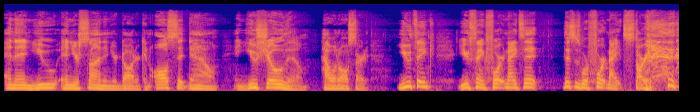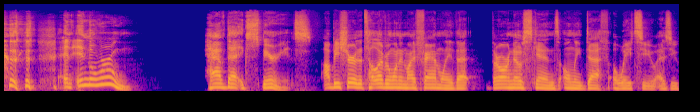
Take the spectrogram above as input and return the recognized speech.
and then you and your son and your daughter can all sit down and you show them how it all started. You think you think Fortnite's it? This is where Fortnite started. and in the room, have that experience. I'll be sure to tell everyone in my family that there are no skins, only death awaits you as you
